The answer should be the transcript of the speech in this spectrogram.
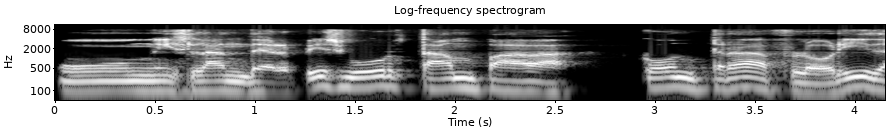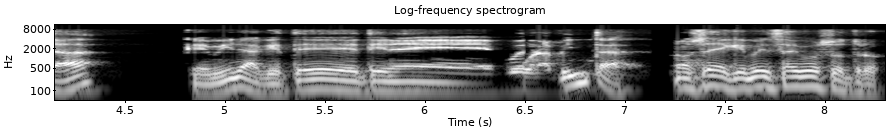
un Islander Pittsburgh, Tampa contra Florida, que mira, que te tiene buena pinta. No sé, ¿qué pensáis vosotros?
